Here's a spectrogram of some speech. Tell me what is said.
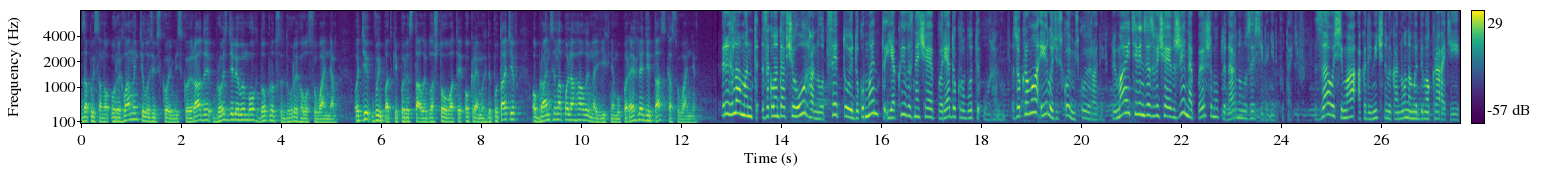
Записано у регламенті Лозівської міської ради в розділі вимог до процедури голосування. Оті випадки перестали влаштовувати окремих депутатів, обранці наполягали на їхньому перегляді та скасуванні. Регламент законодавчого органу – це той документ, який визначає порядок роботи органу, зокрема і Лозівської міської ради. Приймається він зазвичай вже на першому пленарному засіданні депутатів. За усіма академічними канонами демократії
